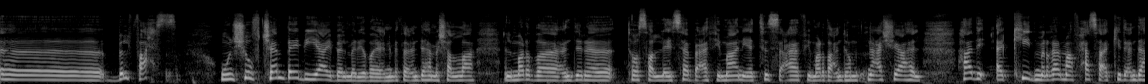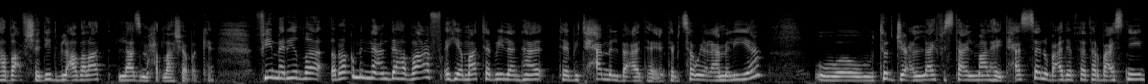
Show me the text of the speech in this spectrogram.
آه، بالفحص. ونشوف كم بيبي جايبه المريضه يعني مثلا عندها ما شاء الله المرضى عندنا توصل لسبعه ثمانية تسعة في مرضى عندهم 12 ياهل. هذه أكيد من غير ما أفحصها أكيد عندها ضعف شديد بالعضلات لازم أحط لها شبكة. في مريضة رغم إن عندها ضعف هي ما تبي لأنها تبي تحمل بعدها. يعني تبي تسوي العملية وترجع ال lifestyle مالها يتحسن وبعدها بثلاث أربع سنين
